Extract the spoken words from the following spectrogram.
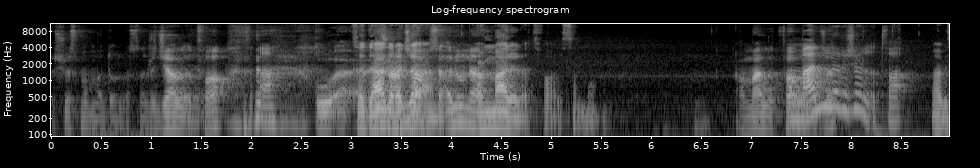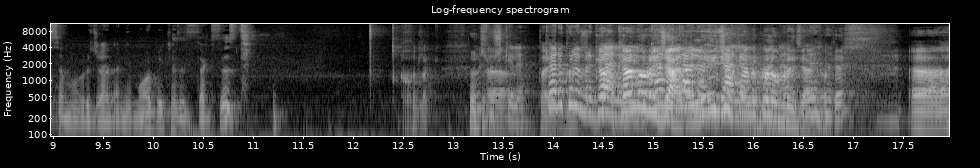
شو اسمهم هدول أصلا رجال الأطفاء. آه. و- هذا رجاء سألونا. عمال الاطفال يسموهم عمال الأطفاء عمال ولا رجال؟ رجال الأطفاء؟ ما بيسموهم رجال anymore because it's sexist خذ لك. مش آه، مشكلة. طيب كانوا كلهم ماشي. رجال كانوا رجال. اللي اجوا رجال كانوا كلهم. رجال OK؟ آه،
